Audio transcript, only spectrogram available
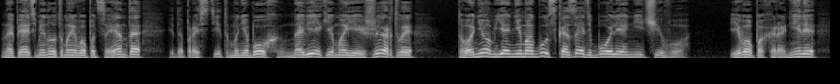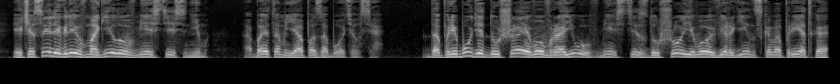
на пять минут моего пациента, и да простит мне Бог навеки моей жертвы, то о нем я не могу сказать более ничего. Его похоронили, и часы легли в могилу вместе с ним. Об этом я позаботился. Да пребудет душа его в раю вместе с душой его виргинского предка,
